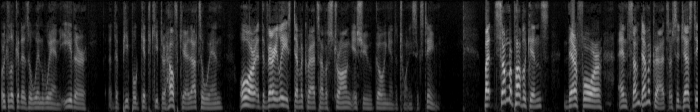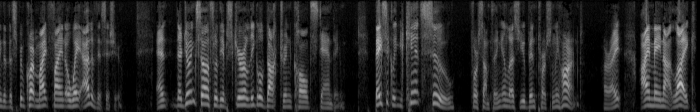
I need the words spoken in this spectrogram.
or you could look at it as a win win. Either the people get to keep their health care. That's a win. Or at the very least, Democrats have a strong issue going into 2016. But some Republicans, therefore, and some Democrats are suggesting that the Supreme Court might find a way out of this issue. And they're doing so through the obscure legal doctrine called standing. Basically, you can't sue for something unless you've been personally harmed. All right? I may not like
